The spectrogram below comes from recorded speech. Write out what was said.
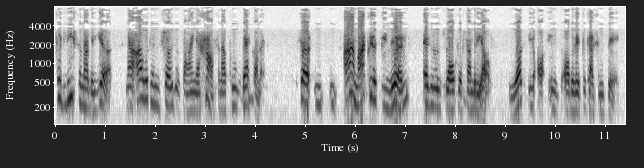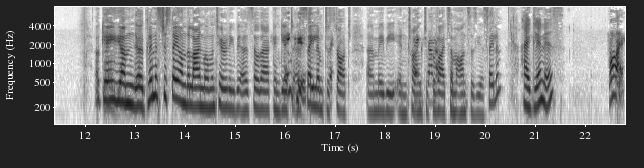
for at least another year. Now, I was in the throes of buying a house, and I pulled back on it. So I, my credit's been ruined as a result of somebody else. What is, is, are the repercussions there? Okay, um, uh, Glynis, just stay on the line momentarily uh, so that I can get uh, Salem to start uh, maybe in trying Thanks to so provide much. some answers here. Salem? Hi, Glynis. Hi.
